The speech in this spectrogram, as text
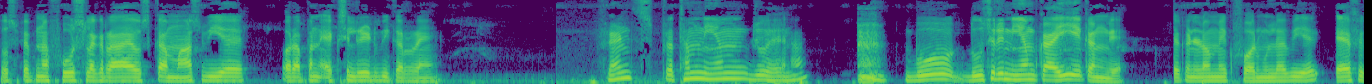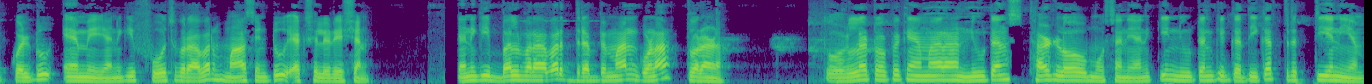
तो उस पर अपना फोर्स लग रहा है, उसका मास भी है और अपन एक्सिलरेट भी कर रहे हैं। फ्रेंड्स प्रथम नियम जो है ना, वो दूसरे नियम का ही एक अंग है। सेकंड लॉ में एक फॉर्मूला भी है F equal to M A यानी कि फोर्स बराबर मास इंटू एक्सेलरेशन यानी कि बल बराबर द्रव्यमान गुणा त्वरण। तो अगला टॉपिक है हमारा Newton third law of motion यानी कि न्यूटन की गति का तृतीय नियम।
